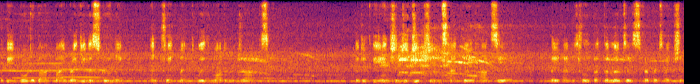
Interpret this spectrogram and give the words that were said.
have been brought about by regular screening and treatment with modern drugs. But if the ancient Egyptians had bilharzia, they had little but the lotus for protection.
